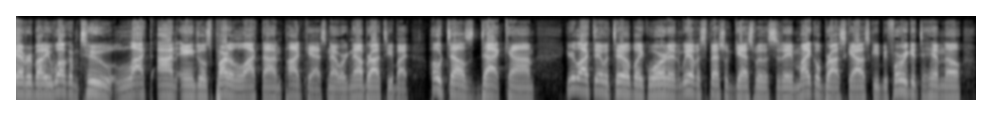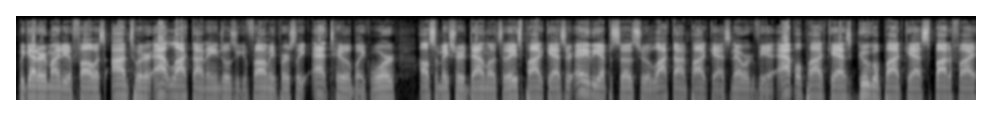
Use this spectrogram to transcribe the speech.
everybody, welcome to Locked On Angels, part of the Locked On Podcast Network, now brought to you by Hotels.com. You're locked in with Taylor Blake Ward, and we have a special guest with us today, Michael Broskowski. Before we get to him, though, we got to remind you to follow us on Twitter at Locked On Angels. You can follow me personally at Taylor Blake Ward. Also, make sure to download today's podcast or any of the episodes through the Locked On Podcast Network via Apple Podcasts, Google Podcasts, Spotify,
